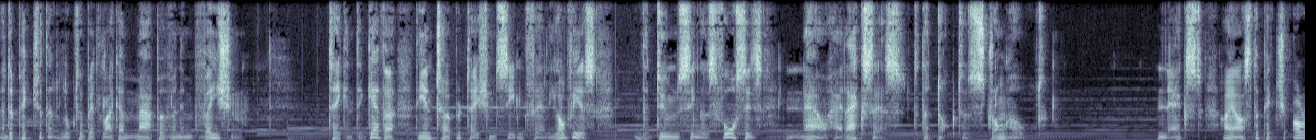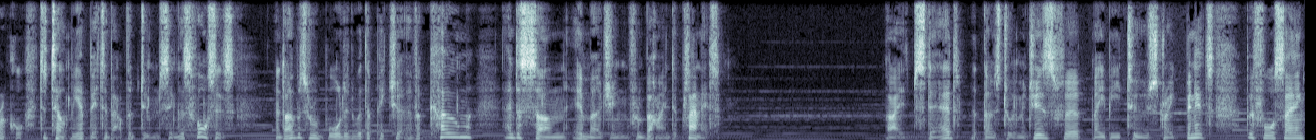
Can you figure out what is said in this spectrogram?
and a picture that looked a bit like a map of an invasion. Taken together, the interpretation seemed fairly obvious. The Doomsinger's forces now had access to the Doctor's stronghold. Next, I asked the picture oracle to tell me a bit about the Doomsinger's forces, and I was rewarded with a picture of a comb and a sun emerging from behind a planet. I stared at those two images for maybe two straight minutes before saying,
